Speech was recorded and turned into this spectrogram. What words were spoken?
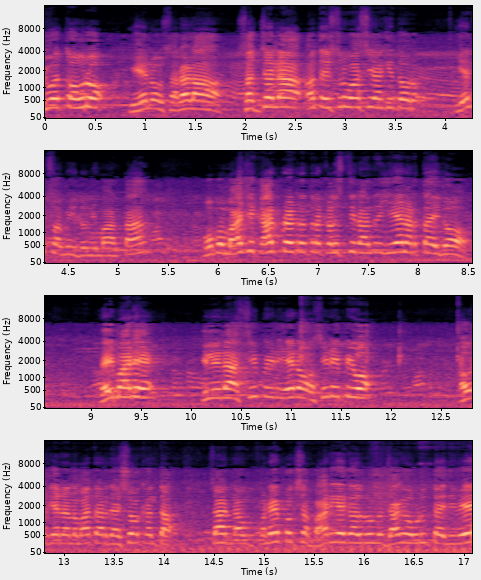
ಇವತ್ತು ಅವರು ಏನು ಸರಳ, ಸಜ್ಜನ ಅಂತ ಹೆಸರುವಾಸಿಯಾಗಿದ್ದವರು. ಏನು ಸ್ವಾಮಿ ಇದು ನಿಮ್ಮ ಅರ್ಥ? ಒಬ್ಬ ಮಾಜಿ ಕಾರ್ಪೊರೇಟರ್ ಹತ್ರ ಕಳಿಸ್ತೀರಾ ಅಂದ್ರೆ ಏನು ಅರ್ಥ ಇದು? ದಯಮಾಡಿ ಇಲ್ಲಿನ ಸಿ ಪಿ ಡಿ ಏನು ಸಿ ಡಿ ಪಿ ಒ ಅವ್ರಿಗೆ ನಾನು ಮಾತಾಡಿದೆ ಅಶೋಕ್ ಅಂತ. ಸರ್, ನಾವು ಕೊನೆ ಪಕ್ಷ ಬಾಡಿಗೆಗಾದ್ರೂ ಜಾಗ ಹುಡುಕ್ತಾ ಇದ್ದೀವಿ.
